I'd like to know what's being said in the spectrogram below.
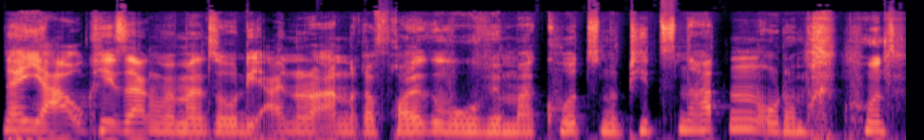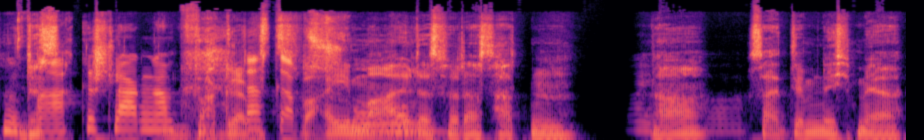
Naja, okay, sagen wir mal so, die ein oder andere Folge, wo wir mal kurz Notizen hatten oder mal kurz was das nachgeschlagen haben. War, glaube ich, zweimal, dass wir das hatten. Ja. ja. seitdem nicht mehr.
